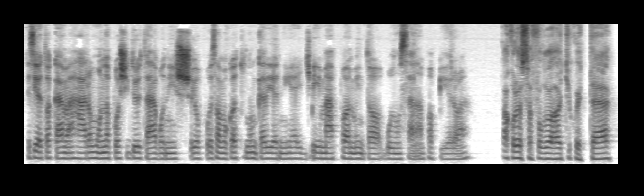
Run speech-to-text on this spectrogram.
ezért akár már három hónapos időtávon is jobb hozamokat tudunk elérni egy PMAP-pal, mint a bónusz állampapírral. Akkor összefoglalhatjuk, hogy te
